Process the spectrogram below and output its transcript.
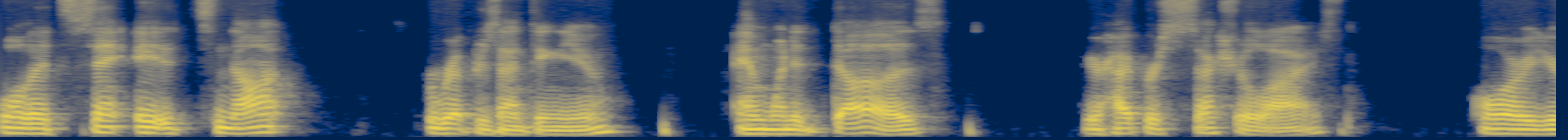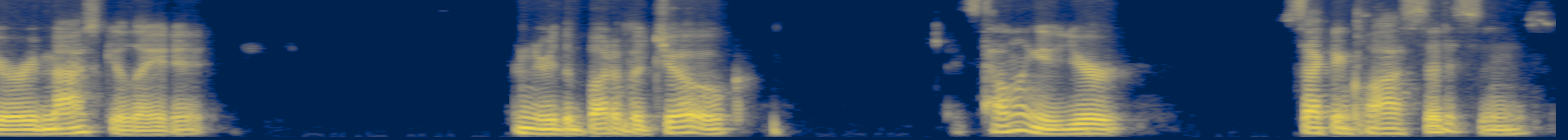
well, it's it's not representing you, and when it does, you're hypersexualized or you're emasculated and you're the butt of a joke, it's telling you you're second class citizens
